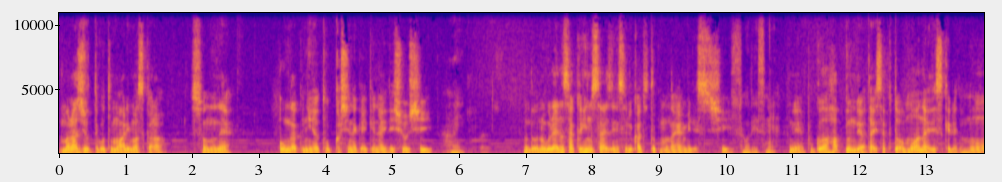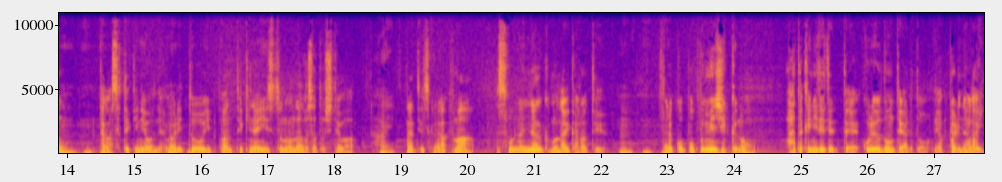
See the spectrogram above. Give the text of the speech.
まあ、ラジオってこともありますからそのね音楽には特化しなきゃいけないでしょうしはい。どのぐらいの作品のサイズにするかってとこも悩みですし、そうですね。ね、僕は8分では対策とは思わないですけれども、んうん長さ的にはね割と一般的なインストの長さとしてははい。なんていうんですかねまあそんなに長くもないかなという。うんうんただこうポップミュージックの畑に出てってこれをドンとやるとやっぱり長い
